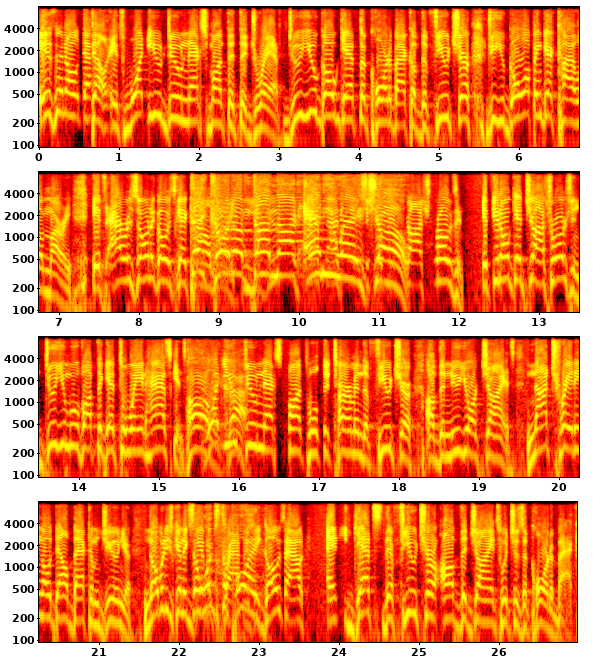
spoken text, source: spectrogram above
Isn't Odell. It's what you do next month at the draft. Do you go get the quarterback of the future? Do you go up and get Kyler Murray? If Arizona goes get They could Murray, have do done that anyways, to Joe. Josh Rosen. If you don't get Josh Rosen, do you move up to get Dwayne Haskins? Holy what crap. you do next month will determine the future of the New York Giants. Not trading Odell Beckham Jr. Nobody's going to So give what's a the crap if he goes out and he gets the future of the Giants, which is a quarterback.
